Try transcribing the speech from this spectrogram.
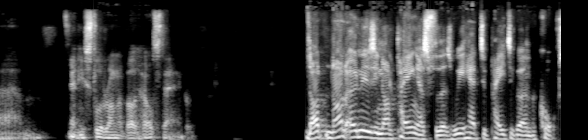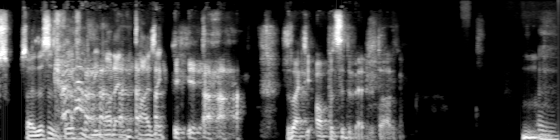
um, and he's still wrong about Holster angle. Not not only is he not paying us for this, we had to pay to go on the course. So this is definitely not advertising. yeah, it's like the opposite of advertising. Uh,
